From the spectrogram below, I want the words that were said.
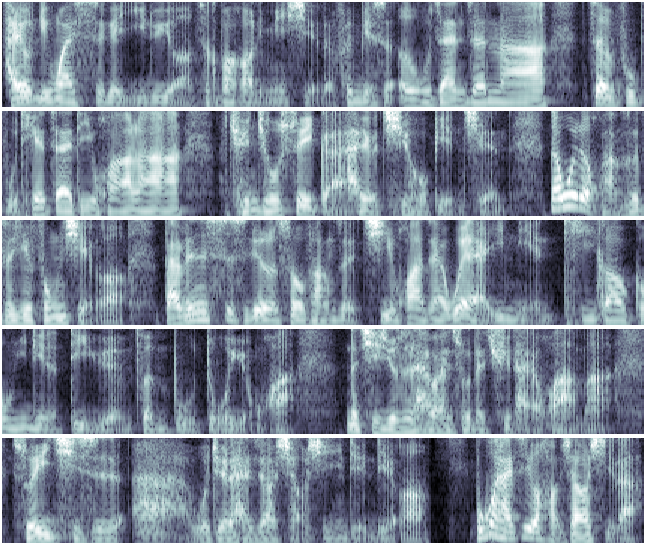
还有另外四个疑虑哦。报告里面写的分别是俄乌战争啦、政府补贴在地化啦、全球税改，还有气候变迁。那为了缓和这些风险哦，百分之四十六的受访者计划在未来一年提高供应链的地缘分布多元化。那其实就是台湾说的去台化嘛。所以其实啊，我觉得还是要小心一点点哦。不过还是有好消息啦。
